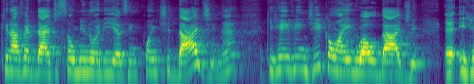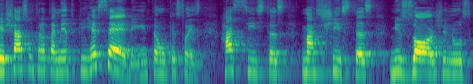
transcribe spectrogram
que na verdade são minorias em quantidade, né? Que reivindicam a igualdade é, e rechaçam o tratamento que recebem. Então, questões racistas, machistas, misóginos,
